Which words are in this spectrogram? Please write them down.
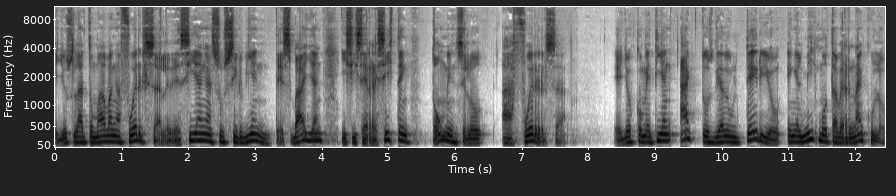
Ellos la tomaban a fuerza, le decían a sus sirvientes, vayan y si se resisten, tómenselo a fuerza. Ellos cometían actos de adulterio en el mismo tabernáculo,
